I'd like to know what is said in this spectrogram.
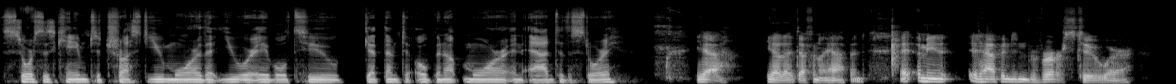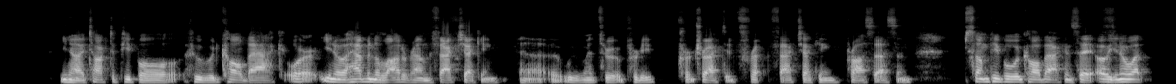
sources came to trust you more that you were able to get them to open up more and add to the story? Yeah, yeah, that definitely happened. I mean, it happened in reverse too, where you know I talked to people who would call back, or you know, it happened a lot around fact checking. Uh, we went through a pretty protracted fact checking process, and some people would call back and say, "Oh, you know what?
